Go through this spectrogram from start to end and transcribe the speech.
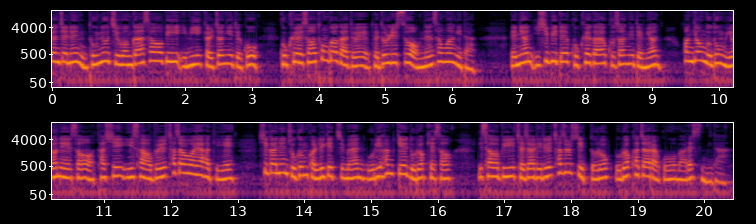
현재는 동료 지원과 사업이 이미 결정이 되고 국회에서 통과가 돼 되돌릴 수 없는 상황이다. 내년 22대 국회가 구성이 되면 환경노동위원회에서 다시 이 사업을 찾아와야 하기에 시간은 조금 걸리겠지만 우리 함께 노력해서 이 사업이 제자리를 찾을 수 있도록 노력하자라고 말했습니다.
